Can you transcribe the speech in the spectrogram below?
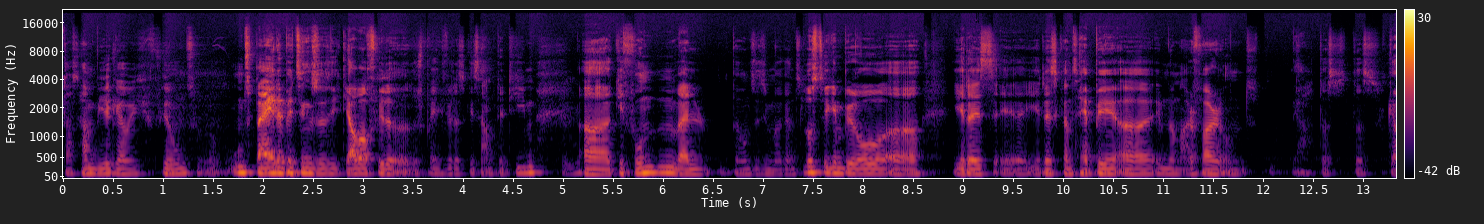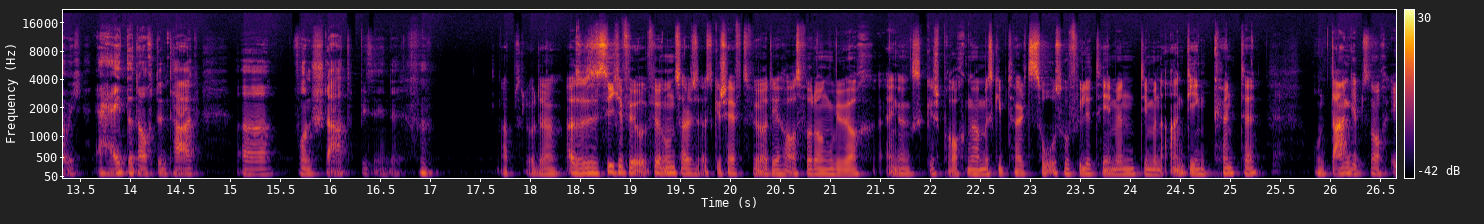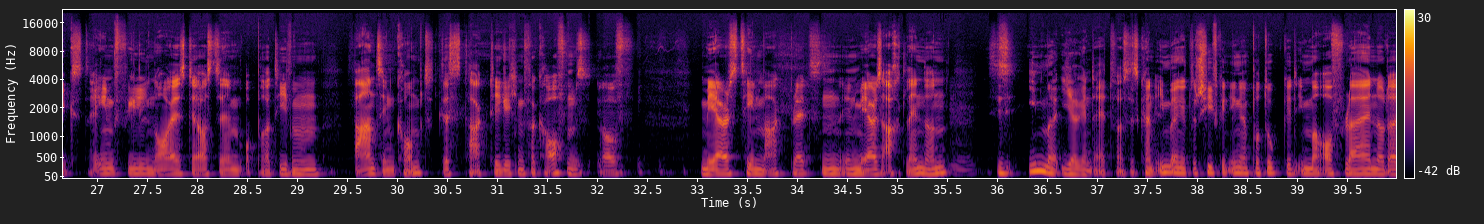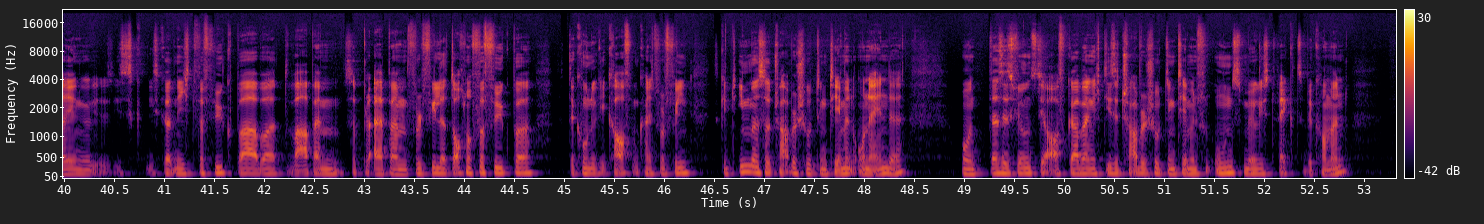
das haben wir, glaube ich, für uns, uns beide, beziehungsweise ich glaube auch für, das spreche für das gesamte Team, mhm. äh, gefunden, weil bei uns ist immer ganz lustig im Büro, äh, jeder, ist, äh, jeder ist ganz happy äh, im Normalfall und ja, das, das glaube ich, erheitert auch den Tag von Start bis Ende. Absolut, ja. Also es ist sicher für, für uns als, als Geschäftsführer die Herausforderung, wie wir auch eingangs gesprochen haben, es gibt halt so, so viele Themen, die man angehen könnte. Und dann gibt es noch extrem viel Neues, der aus dem operativen Wahnsinn kommt, des tagtäglichen Verkaufens auf mehr als zehn Marktplätzen in mehr als acht Ländern. Mhm. Es ist immer irgendetwas. Es kann immer irgendetwas schiefgehen. Irgendein Produkt geht immer offline oder ist, ist gerade nicht verfügbar, aber war beim, Supply, beim Fulfiller doch noch verfügbar. Der Kunde gekauft und kann es fulfillen. Es gibt immer so Troubleshooting-Themen ohne Ende. Und das ist für uns die Aufgabe, eigentlich diese Troubleshooting-Themen von uns möglichst wegzubekommen.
